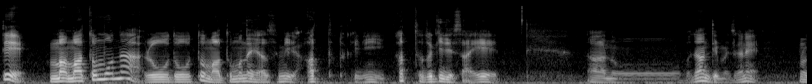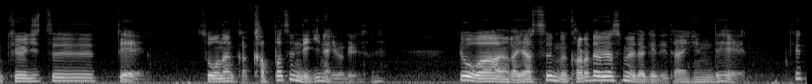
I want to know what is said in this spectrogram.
で、まあ、まともな労働とまともな休みがあった時にあった時でさえあの何て言うんですかね。この休日ってそうなんか活発にできないわけですよね。要はなんか休む体を休めるだけで大変で結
